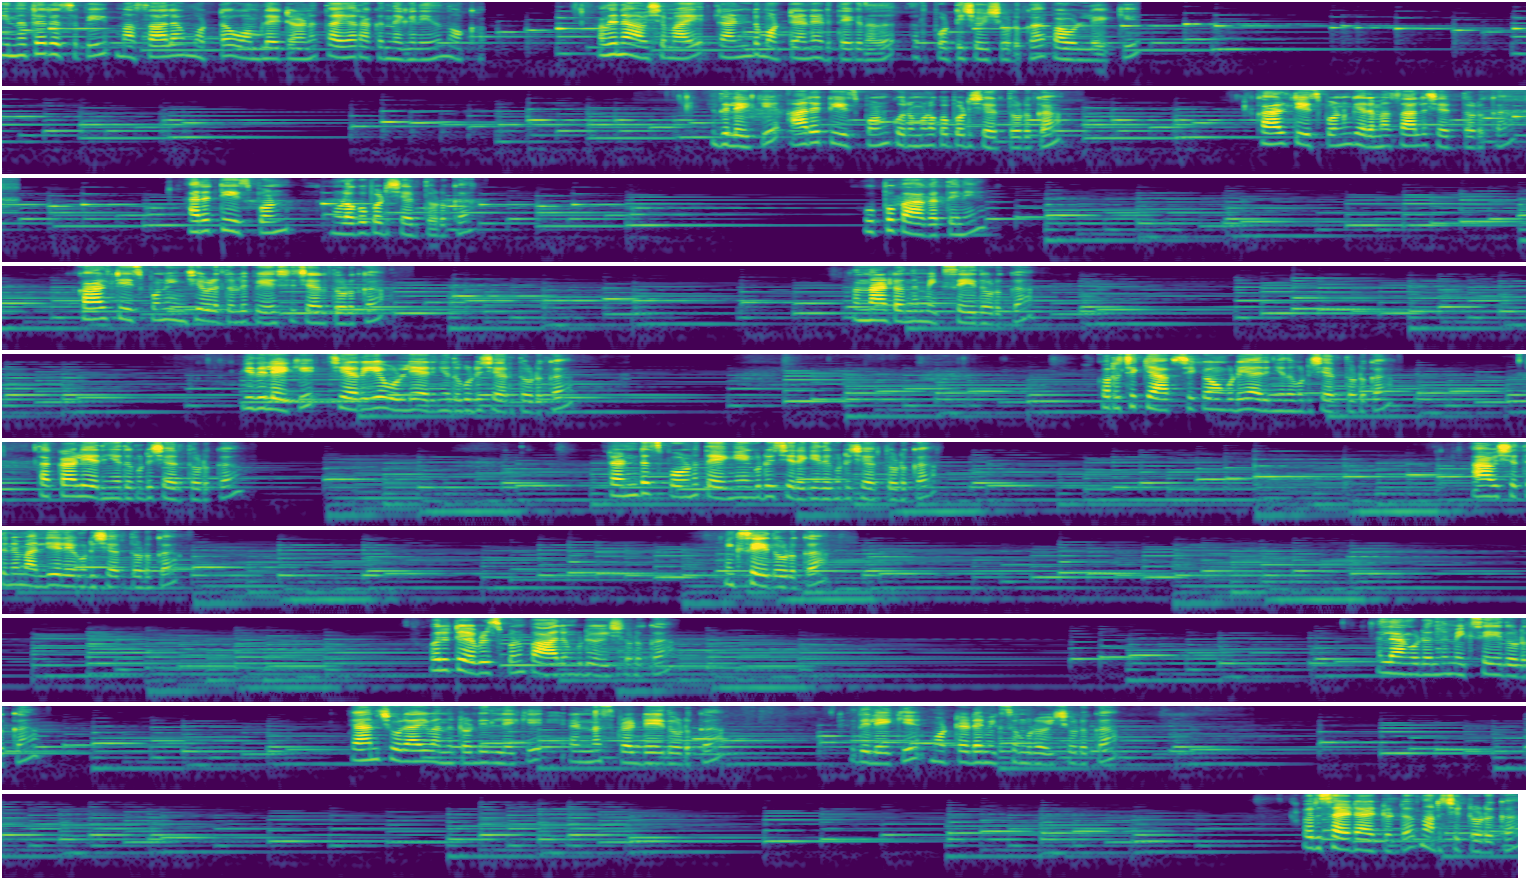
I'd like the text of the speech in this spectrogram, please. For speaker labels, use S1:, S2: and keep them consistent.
S1: ഇന്നത്തെ റെസിപ്പി മസാല മുട്ട ഓംലേറ്റ് ആണ് തയ്യാറാക്കുന്നത് എങ്ങനെയെന്ന് നോക്കാം. അതിനാവശ്യമായി രണ്ട് മുട്ടയാണ് എടുത്തേക്കുന്നത്. അത് പൊട്ടിച്ചൊഴിച്ച് കൊടുക്കുക ബൗളിലേക്ക്. ഇതിലേക്ക് അര ടീസ്പൂൺ കുരുമുളക് പൊടി ചേർത്ത് കൊടുക്കുക. കാൽ ടീസ്പൂൺ ഗരം മസാല ചേർത്ത് കൊടുക്കുക. അര ടീസ്പൂൺ മുളക് പൊടി ചേർത്ത് കൊടുക്കുക. ഉപ്പ് പാകത്തിന് കാൽ ടീസ്പൂൺ ഇഞ്ചി വെളുത്തുള്ളി പേസ്റ്റ് ചേർത്ത് കൊടുക്കുക. നന്നായിട്ടൊന്ന് മിക്സ് ചെയ്ത് കൊടുക്കുക. ഇതിലേക്ക് ചെറിയ ഉള്ളി അരിഞ്ഞത് കൂടി ചേർത്ത് കൊടുക്കുക. കുറച്ച് ക്യാപ്സിക്കം കൂടി അരിഞ്ഞത് കൂടി ചേർത്ത് കൊടുക്കുക. തക്കാളി അരിഞ്ഞതും കൂടി ചേർത്ത് കൊടുക്കുക. രണ്ട് സ്പൂൺ തേങ്ങയും കൂടി ചിരകിയതും കൂടി ചേർത്ത് കൊടുക്കുക. ആവശ്യത്തിന് മല്ലിയിലയും കൂടി ചേർത്ത് കൊടുക്കുക. മിക്സ് ചെയ്ത് കൊടുക്കുക. ഒരു ടേബിൾ സ്പൂൺ പാലും കൂടി ഒഴിച്ചു കൊടുക്കുക. എല്ലാം കൂടി ഒന്ന് മിക്സ് ചെയ്ത് കൊടുക്കുക പാൻ ചൂടായി വന്നിട്ടുണ്ട്. ഇതിലേക്ക് എണ്ണ സ്പ്രെഡ് ചെയ്ത് കൊടുക്കുക ഇതിലേക്ക് മുട്ടയുടെ മിക്സും കൂടി ഒഴിച്ചു കൊടുക്കുക ഒരു സൈഡായിട്ടിട്ട് മറിച്ചിട്ട് കൊടുക്കുക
